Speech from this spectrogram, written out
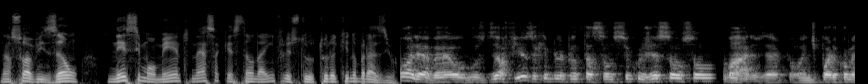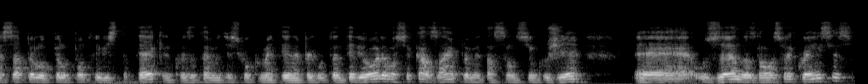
na sua visão, nesse momento, nessa questão da infraestrutura aqui no Brasil? Olha, é, os desafios aqui para a implantação do 5G são, são vários. Né? A gente pode começar pelo, pelo ponto de vista técnico, exatamente isso que eu comentei na pergunta anterior, é você casar a implementação do 5G é, usando as novas frequências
